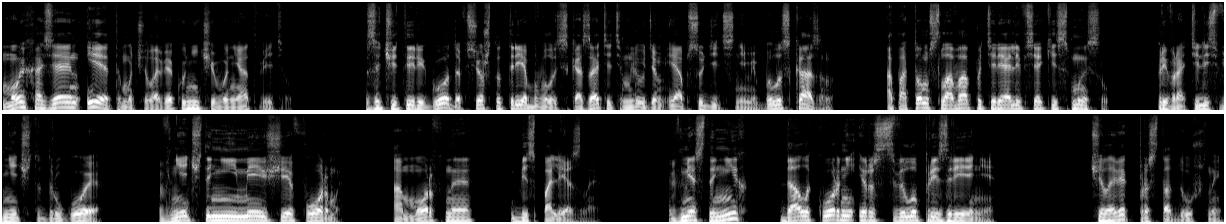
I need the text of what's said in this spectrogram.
Мой хозяин и этому человеку ничего не ответил. За четыре года все, что требовалось сказать этим людям и обсудить с ними, было сказано. А потом слова потеряли всякий смысл, превратились в нечто другое, в нечто не имеющее формы, аморфное, бесполезное. Вместо них дало корни и расцвело презрение. Человек простодушный,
